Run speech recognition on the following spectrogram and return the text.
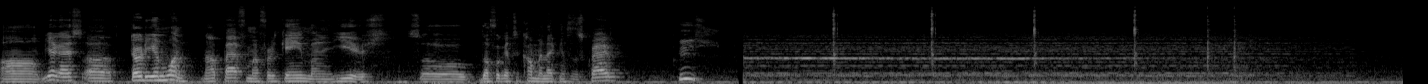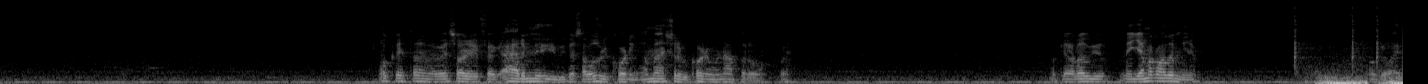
Um, yeah, guys. Uh, 30 and one, not bad for my first game in years. So don't forget to comment, like, and subscribe. Peace. Okay, tell me, baby. Sorry if I, I had to mute you because I was recording. I'm actually recording right now, pero. pues. Okay, I love you. Me llama cuando termine. Okay, bye.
